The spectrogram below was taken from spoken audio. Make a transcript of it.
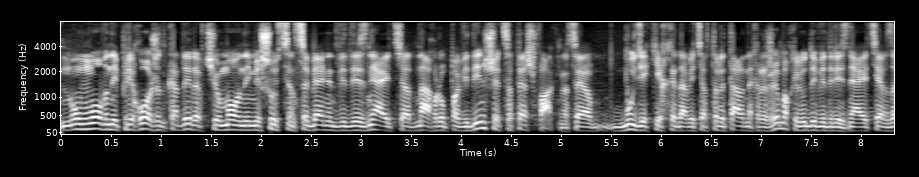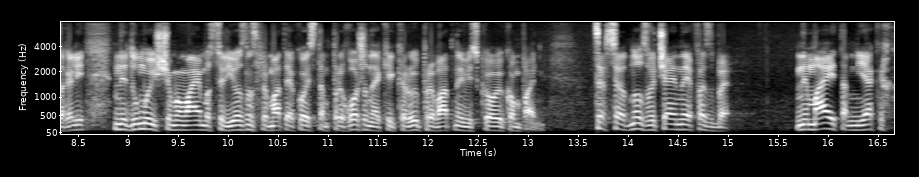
умовний Пригожин, Кадиров чи умовний Мішустін Собянін відрізняються одна група від іншої, це теж факт. Ну, Це в будь-яких навіть авторитарних режимах люди відрізняються. Я взагалі не думаю, що ми маємо серйозно сприймати якогось там Пригожина, який керує приватною військовою компанією. Це все одно звичайне ФСБ. Немає там ніяких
